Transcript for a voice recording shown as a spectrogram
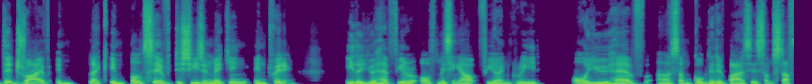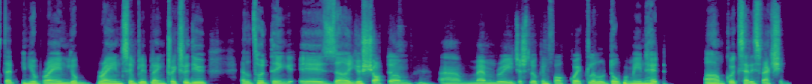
they drive Im- like impulsive decision making in trading. Either you have fear of missing out, fear and greed, or you have uh, some cognitive biases, some stuff that in your brain, your brain simply playing tricks with you. And the third thing is uh, your short term um, memory, just looking for a quick little dopamine hit, um, quick satisfaction.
